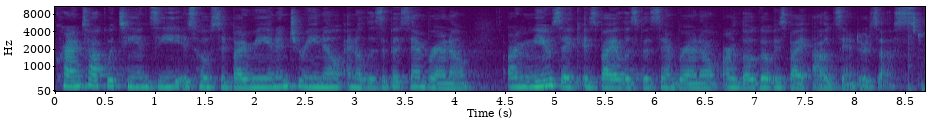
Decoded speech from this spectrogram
Crime Talk with TNZ is hosted by Rhiannon Torino and Elizabeth Zambrano. Our music is by Elizabeth Zambrano. Our logo is by Alexander Zust.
